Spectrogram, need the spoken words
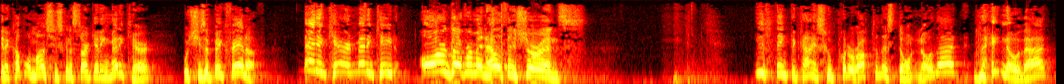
In a couple of months, she's going to start getting Medicare, which she's a big fan of. Medicare and Medicaid are government health insurance. You think the guys who put her up to this don't know that? They know that.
